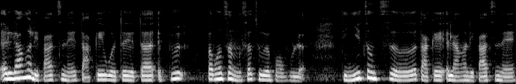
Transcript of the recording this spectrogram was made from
后一两个礼拜之内，大概会得有得一半百分之五十左右保护率。第二针之后，大概一两个礼拜之内，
